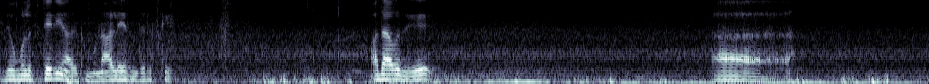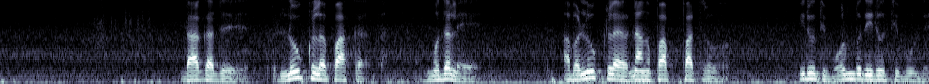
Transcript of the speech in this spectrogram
இது உங்களுக்கு தெரியும் அதுக்கு முன்னாலே இருந்து இருக்குது அதாவது டாக் அது லூக்கில் பார்க்க முதலே அப்போ லூக்கில் நாங்கள் பா பார்த்துருவோம். இருபத்தி ஒன்பது இருபத்தி மூணு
